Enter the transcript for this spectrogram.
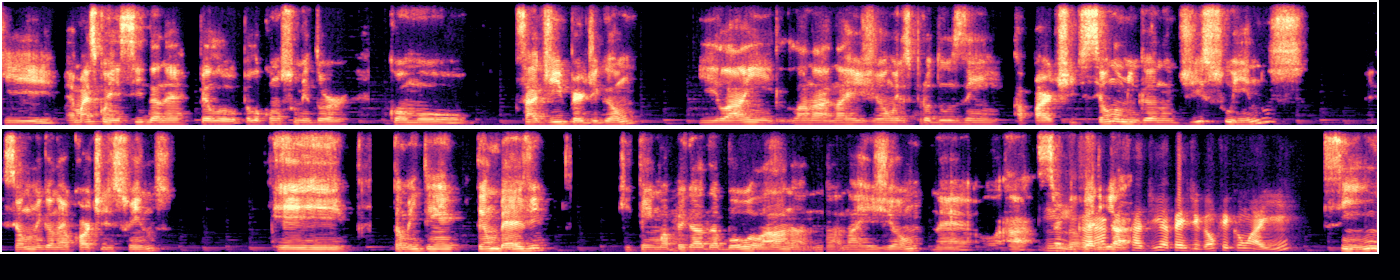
que é mais conhecida né, pelo, pelo consumidor como Sadi Perdigão. E lá, em, lá na, na região eles produzem a parte, de, se eu não me engano, de suínos. Se eu não me engano, é o corte de suínos. E também tem, tem a Ambev, que tem uma pegada boa lá na, na, na região, né? A cervejaria... Caraca, Sadia Perdigão ficam aí? Sim,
